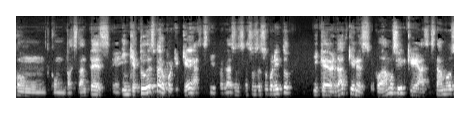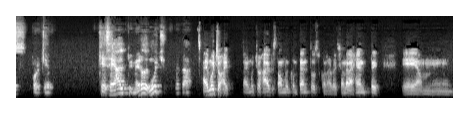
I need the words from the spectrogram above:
con, con bastantes eh, inquietudes, pero porque quieren asistir, ¿verdad? Eso, eso, eso es bonito y que de verdad quienes podamos ir, que asistamos porque que sea el primero de muchos, ¿verdad? Hay mucho hype, hay mucho hype, estamos muy contentos con la reacción de la gente, eh, um,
